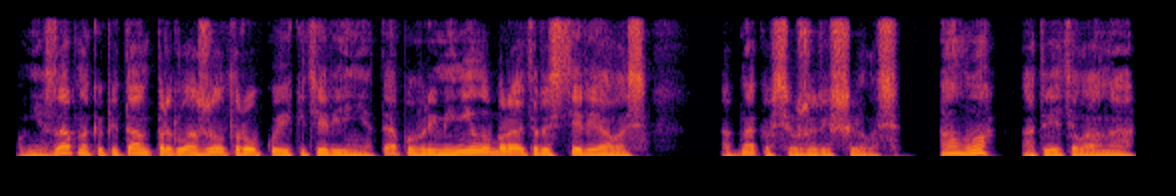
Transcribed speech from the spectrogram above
Внезапно капитан предложил трубку Екатерине. Та повременила брать, растерялась. Однако все же решилась. «Алло», — ответила она.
